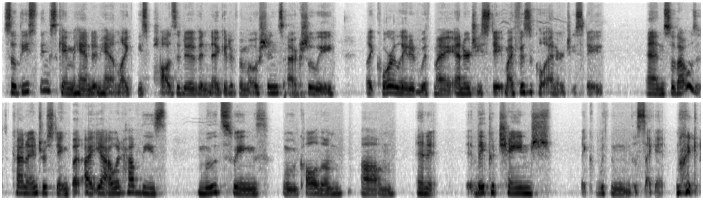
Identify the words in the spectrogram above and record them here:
So these things came hand in hand, like these positive and negative emotions actually like correlated with my energy state, my physical energy state. And so that was kind of interesting. But I, yeah, I would have these mood swings, we would call them, um, and it, they could change like within the second, like,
